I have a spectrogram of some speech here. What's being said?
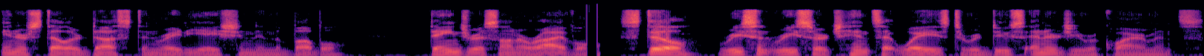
interstellar dust and radiation in the bubble, dangerous on arrival. Still, recent research hints at ways to reduce energy requirements,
